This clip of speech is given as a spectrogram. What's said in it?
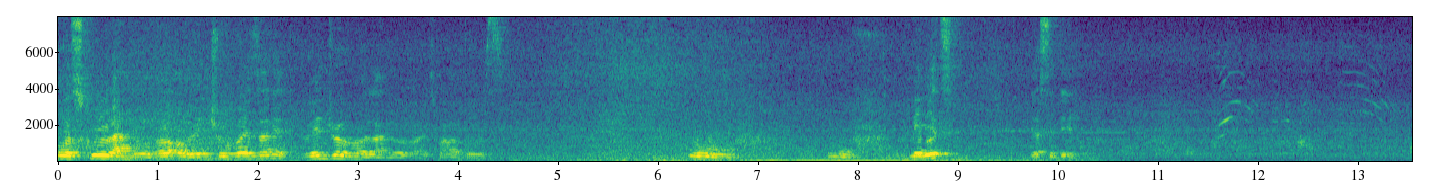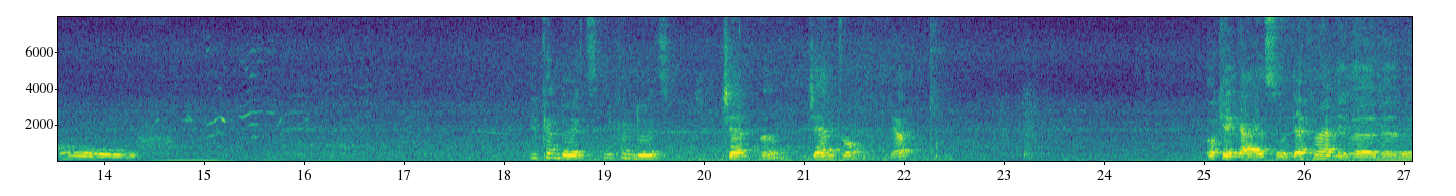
Oh, school Land Rover or Range Rover, is that it? Range Rover or Land Rover, it's one of those. Ooh. Ooh. Made it? Yes, it did. Oh. You can do it, you can do it. Gentle, gentle, yeah. Okay guys, so definitely the, the, the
